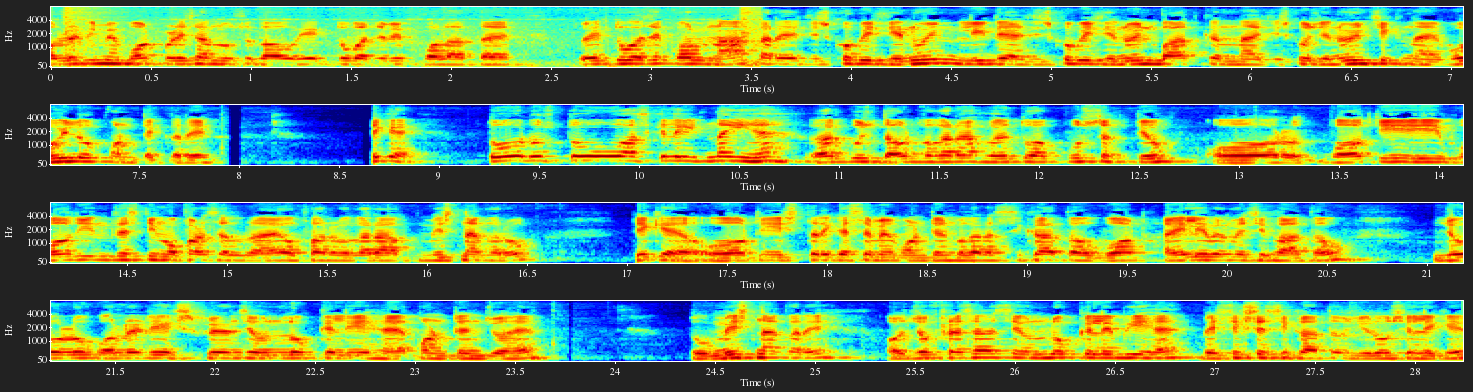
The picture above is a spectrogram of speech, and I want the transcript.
ऑलरेडी मैं बहुत परेशान हो चुका हूँ। एक दो बजे भी कॉल आता है तो एक दो बजे कॉल ना करे। जिसको भी जेनुइन लीड है, जिसको भी जेनुइन बात करना है, जिसको जेनुइन सीखना है, वही लोग कॉन्टेक्ट करे। ठीक है? तो दोस्तों, आज के लिए इतना ही है। अगर कुछ डाउट वगैरह हो तो आप पूछ सकते हो। और बहुत ही बहुत ही इंटरेस्टिंग ऑफ़र चल रहा है। ऑफ़र वगैरह आप मिस ना करो। ठीक है, और इस तरीके से मैं कंटेंट वगैरह सिखाता हूँ, बहुत हाई लेवल में सिखाता हूँ। जो लोग ऑलरेडी एक्सपीरियंस है, उन लोग के लिए है कंटेंट जो है तो मिस ना करें। और जो फ्रेशर्स है उन लोग के लिए भी है बेसिक से सिखाता हूँ ज़ीरो से लेके।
